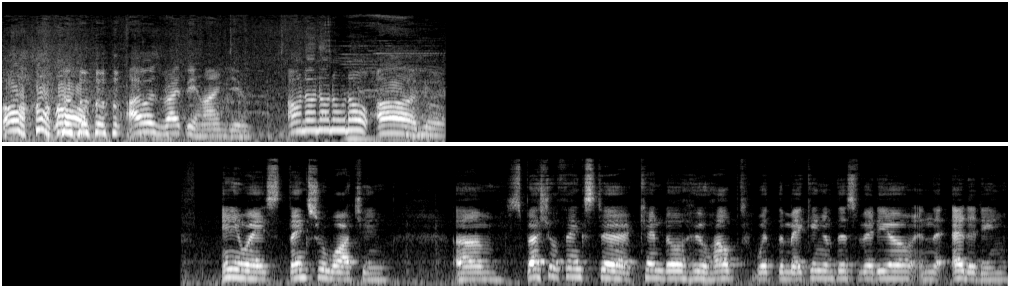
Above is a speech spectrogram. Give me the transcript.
Oh! I was right behind you. Oh no no no no! Ugh. Anyways, thanks for watching. Um, special thanks to Kendall who helped with the making of this video and the editing.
